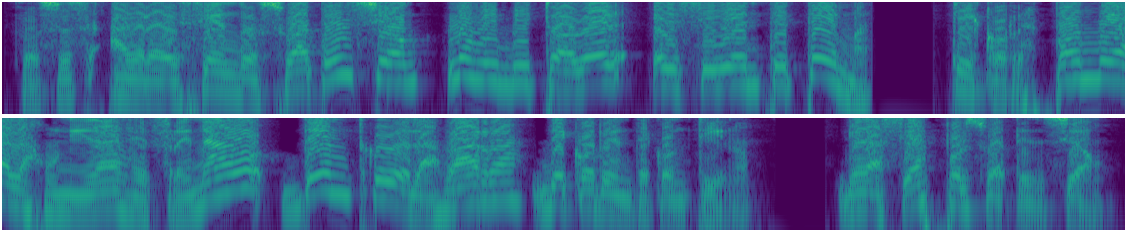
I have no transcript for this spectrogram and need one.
Entonces, agradeciendo su atención, los invito a ver el siguiente tema, que corresponde a las unidades de frenado dentro de las barras de corriente continua. Gracias por su atención.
